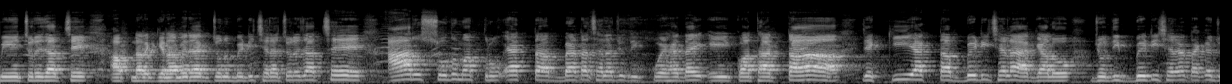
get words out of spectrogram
মেয়ে চলে যাচ্ছে, আপনার গ্রামের একজন বেটি ছেলা চলে যাচ্ছে। আর শুধুমাত্র একটা বেটা ছেলা যদি কোহে দেয় এই কথাটা, যে কি একটা বেটি ছেলা গেল, যদি বেটি ছেলেটাকে যদি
